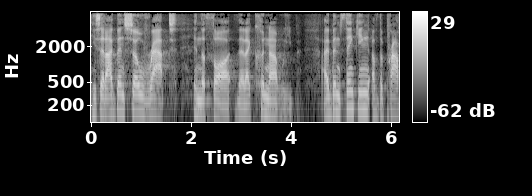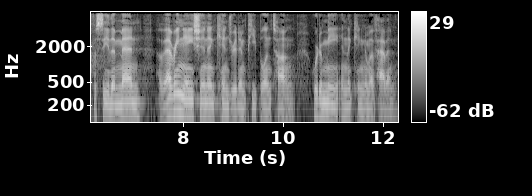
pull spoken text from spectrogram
He said, I've been so wrapped in the thought that I could not weep. I've been thinking of the prophecy that men of every nation and kindred and people and tongue were to meet in the kingdom of heaven.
